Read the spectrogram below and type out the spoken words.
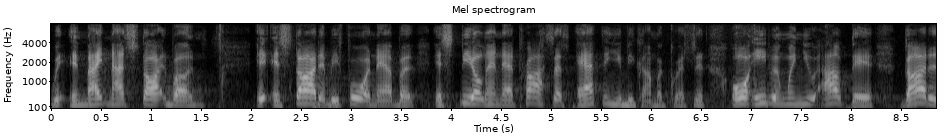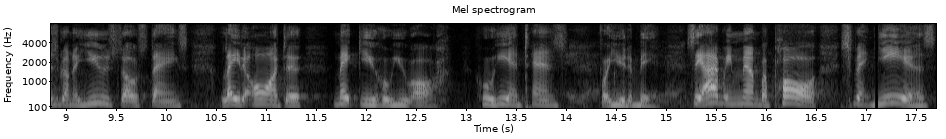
we it might not start, but it, it started before now, but it's still in that process after you become a Christian, or even when you're out there. God is going to use those things later on to make you who you are, who He intends Amen. for you to be. See, I remember Paul spent years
